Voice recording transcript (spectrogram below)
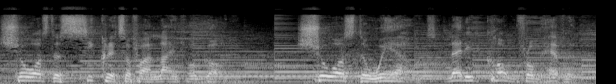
Show us the secrets of our life, oh God. Show us the way out. Let it come from heaven.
